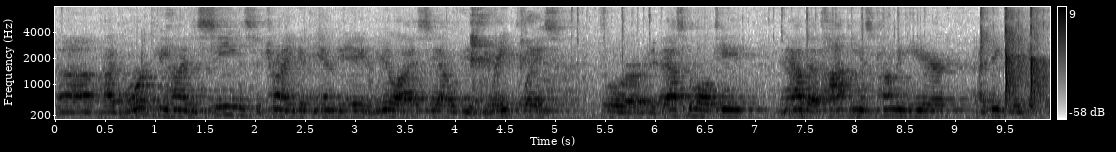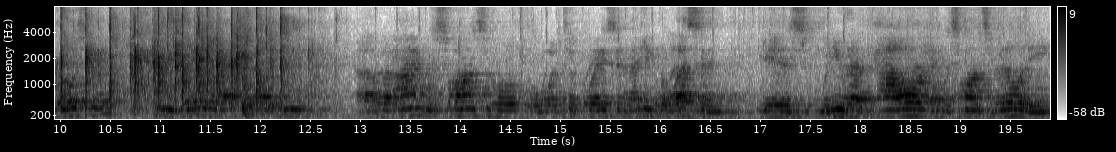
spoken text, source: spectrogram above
Uh, I've worked behind the scenes to try and get the NBA to realize Seattle would be a great place for a basketball team. Now that hockey is coming here, I think get closer to the basketball team. Uh, but I'm responsible for what took place, and I think the lesson is when you have power and responsibility,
